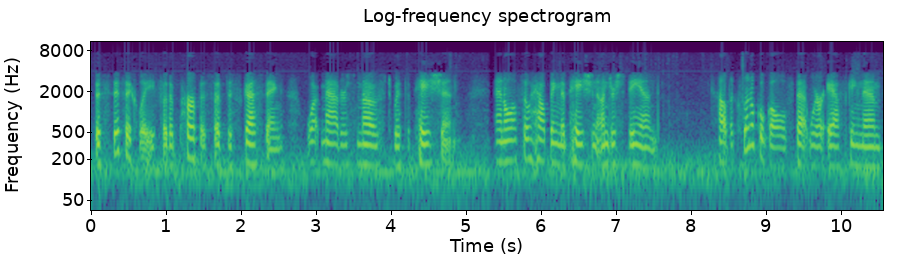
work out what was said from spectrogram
specifically for the purpose of discussing what matters most with the patient and also helping the patient understand how the clinical goals that we're asking them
